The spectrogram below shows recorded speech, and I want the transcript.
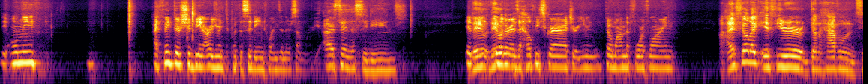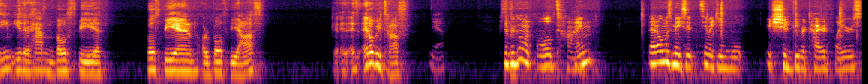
The only. I think there should be an argument to put the Sedin twins in there somewhere. I would say the Sedines. If, They- if- they whether would- as a healthy scratch or even throw them on the fourth line. I feel like if you're gonna have them in a team, either have them both be, both be in or both be off. It, it, it'll be tough. Yeah. Because if we're going all time, that almost makes it seem like you will, it should be retired players.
